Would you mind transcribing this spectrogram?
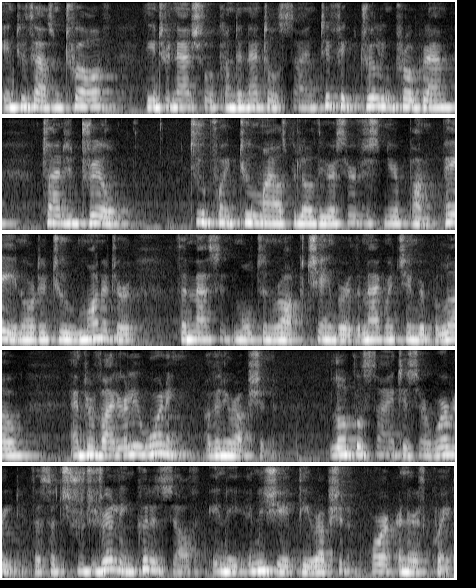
In 2012, the International Continental Scientific Drilling Program planned to drill 2.2 miles below the Earth's surface near Pompeii in order to monitor the massive molten rock chamber, the magma chamber below, and provide early warning of an eruption. Local scientists are worried that such drilling could itself ini- initiate the eruption or an earthquake.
